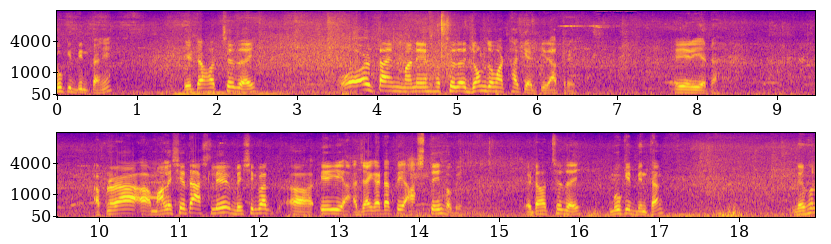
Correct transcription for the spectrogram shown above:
বুকির বিনতাঙে এটা হচ্ছে যাই অল টাইম মানে হচ্ছে যে জমজমাট থাকে আর কি রাত্রে। এই এরিয়াটা। আপনারা মালয়েশিয়াতে আসলে বেশিরভাগ এই জায়গাটাতে আসতেই হবে। এটা হচ্ছে যাই বুকিত বিনতাং দেখুন,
